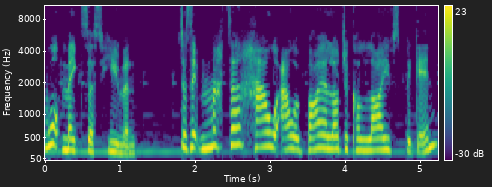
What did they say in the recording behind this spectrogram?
What makes us human? Does it matter how our biological lives begin?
